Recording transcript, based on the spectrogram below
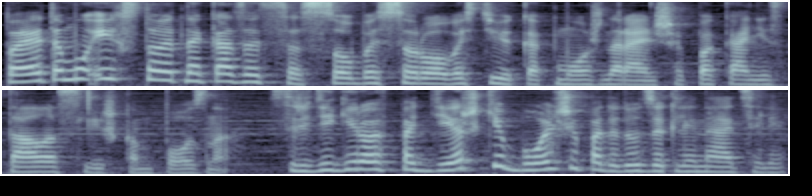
Поэтому их стоит наказывать с особой суровостью и как можно раньше, пока не стало слишком поздно. Среди героев поддержки больше подойдут заклинатели.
